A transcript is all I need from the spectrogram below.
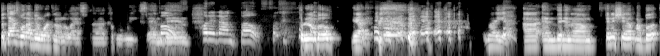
but that's what I've been working on the last uh, couple of weeks, and both. then put it on both. put it on both. Got it. Well, yeah, uh, and then um, finishing up my book.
